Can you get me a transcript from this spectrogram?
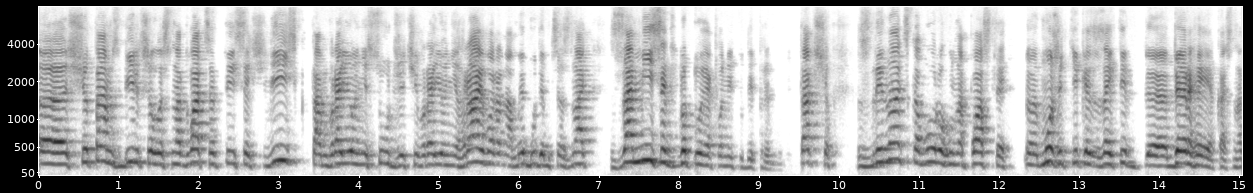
е, що там збільшилось на 20 тисяч військ, там в районі Суджі чи в районі Грайворона. Ми будемо це знати за місяць до того, як вони туди прибудуть. Так що зненацька ворогу напасти е, може тільки зайти е, ДРГ якась на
